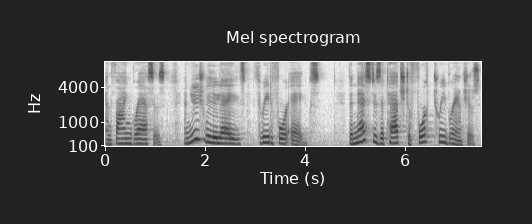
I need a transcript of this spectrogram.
and fine grasses, and usually lays three to four eggs. The nest is attached to forked tree branches,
